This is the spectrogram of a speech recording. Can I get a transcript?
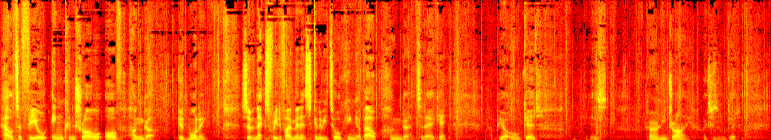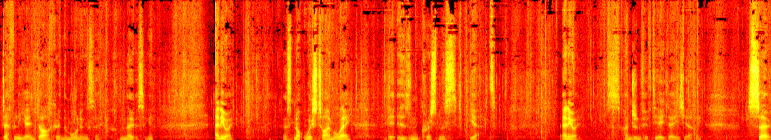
how to feel in control of hunger. Good morning. So, the next three to five minutes, going to be talking about hunger today, okay? Hope you're all good. It is currently dry, which is all good. Definitely getting darker in the morning, so I'm noticing it. Anyway, let's not wish time away. It isn't Christmas yet. Anyway, it's 158 days yet, I think. So,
